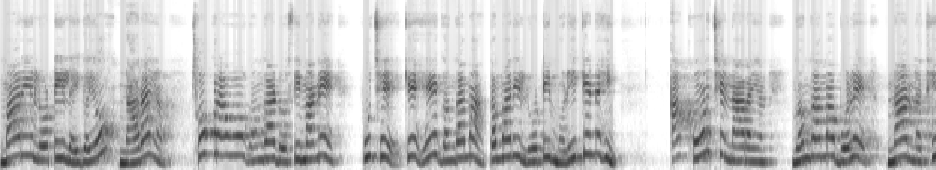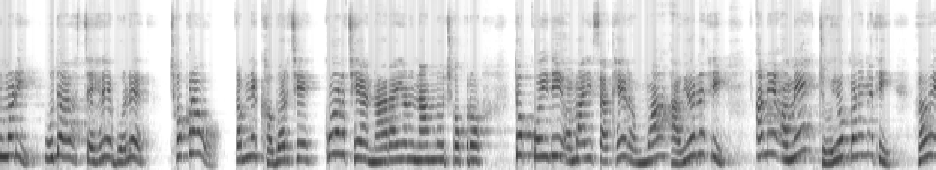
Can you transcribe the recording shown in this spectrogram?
મારી લોટી લઈ ગયો નારાયણ. છોકરાઓ ગંગા ડોસીમાને પૂછે કે, હે ગંગામાં, તમારી લોટી મળી કે નહીં? આ કોણ છે નારાયણ? ગંગામાં બોલે, ના, નથી મળી. ઉદાસ ચહેરે બોલે, છોકરાઓ, તમને ખબર છે કોણ છે આ નારાયણ નામનો છોકરો? તો કોઈ દી અમારી સાથે રમવા આવ્યો નથી અને અમે જોયો પણ નથી. હવે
